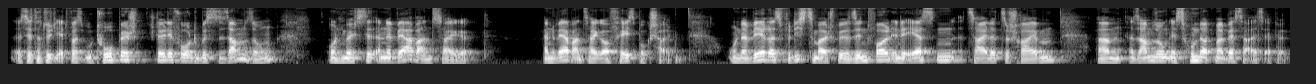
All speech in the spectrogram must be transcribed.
es ist jetzt natürlich etwas utopisch, stell dir vor, du bist Samsung und möchtest jetzt eine Werbeanzeige, eine Werbeanzeige auf Facebook schalten. Und dann wäre es für dich zum Beispiel sinnvoll, in der ersten Zeile zu schreiben, ähm, Samsung ist hundertmal besser als Apple.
